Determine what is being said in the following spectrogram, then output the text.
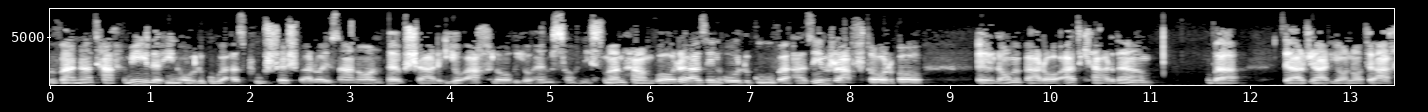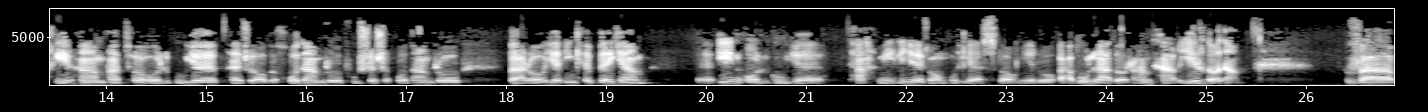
و نه تحمیل این الگو از پوشش برای زنان شرعی و اخلاقی و انسانی است. من همواره از این الگو و از این رفتارها اعلام براعت کردم و در جریانات اخیر هم حتی الگوی حجاب خودم رو پوشش خودم رو برای اینکه بگم این الگوی تحمیلی جمهوری اسلامی رو قبول ندارم تغییر دادم. و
